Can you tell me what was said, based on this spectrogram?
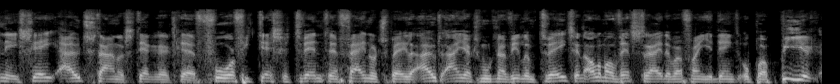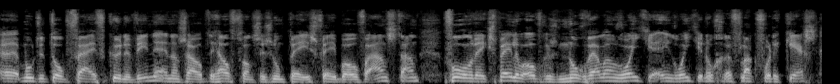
NEC uit, staan er sterk uh, voor. Vitesse, Twente en Feyenoord spelen uit. Ajax moet naar Willem II. Het zijn allemaal wedstrijden waarvan je denkt, op papier moet de top 5 kunnen winnen. En dan zou op de helft van het seizoen PSV bovenaan staan. Volgende week spelen we overigens nog wel een rondje. Een rondje nog vlak voor de kerst.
